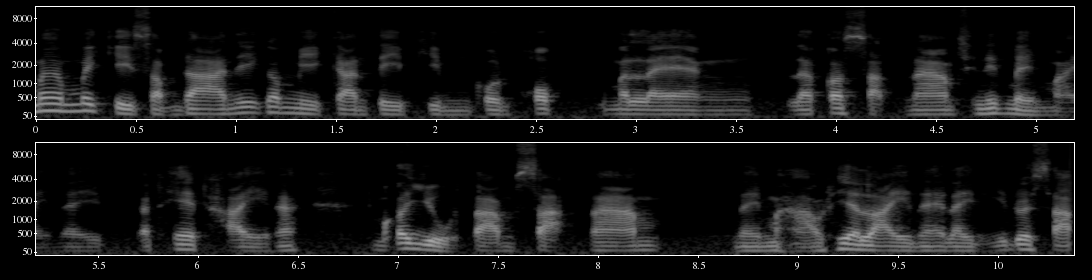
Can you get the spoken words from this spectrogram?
เมื่อไม่กี่สัปดาห์นี้ก็มีการตีพิมพ์คนพบมแมลง แล้วก็สัตว์น้ำชนิดใหม่ ๆ ในประเทศไทยนะมันก็อยู่ตามสระน้ำในมหาวิทยาลัยในอะไรอย่างนี้ด้วยซ้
